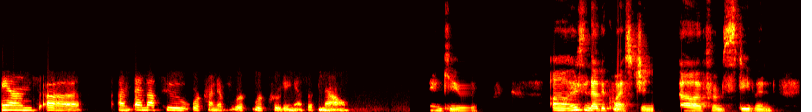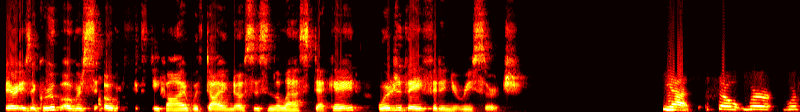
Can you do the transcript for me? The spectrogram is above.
and, uh, um, and that's who we're kind of re- recruiting as of now. Thank you. Uh, here's another question uh, from Stephen. There is a group over over 65 with diagnosis in the last decade. Where do they fit in your research? Yes, so we're we're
